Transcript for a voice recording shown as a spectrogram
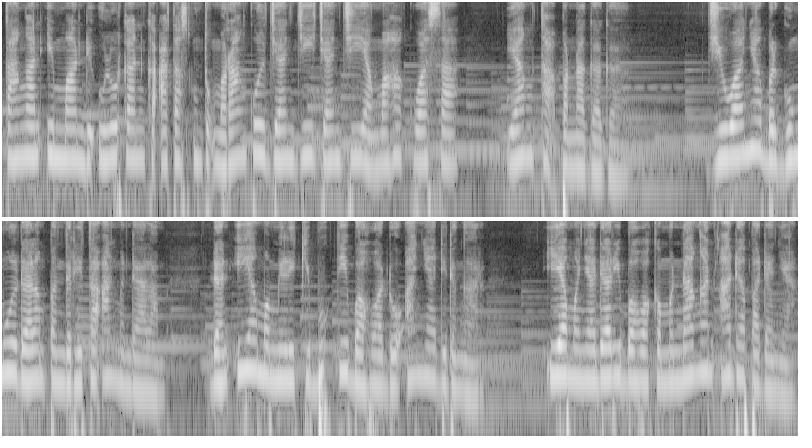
Tangan iman diulurkan ke atas untuk merangkul janji-janji yang maha kuasa yang tak pernah gagal. Jiwanya bergumul dalam penderitaan mendalam, dan ia memiliki bukti bahwa doanya didengar. Ia menyadari bahwa kemenangan ada padanya.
